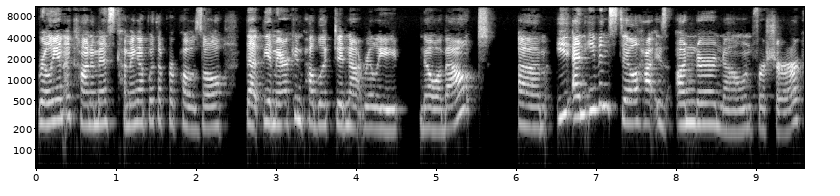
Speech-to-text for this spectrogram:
brilliant economists coming up with a proposal that the American public did not really know about. Um, and even still ha- is under known for sure.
